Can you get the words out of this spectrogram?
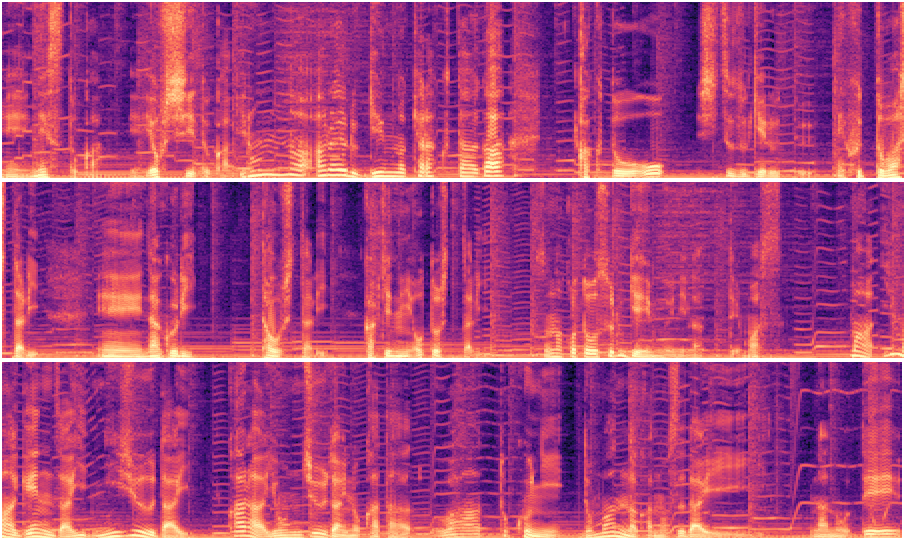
えー、ネスとか、えー、ヨッシーとか、いろんなあらゆるゲームのキャラクターが格闘をし続けるという、ね、吹っ飛ばしたり、えー、殴り倒したり、崖に落としたり、そんなことをするゲームになってます。まあ、今現在20代から40代の方は特にど真ん中の世代なので、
